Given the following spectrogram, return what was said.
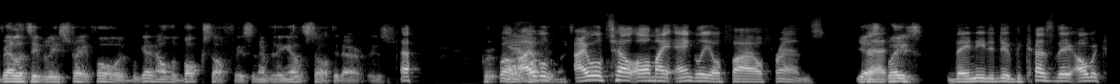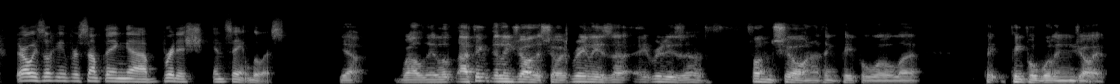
relatively straightforward. We're getting all the box office and everything else sorted out is Well, I will. I will tell all my Anglophile friends Yes, please. They need to do because they always they're always looking for something uh, British in St. Louis. Yeah. Well, they'll. I think they'll enjoy the show. It really is a. It really is a fun show, and I think people will. Uh, pe- people will enjoy it.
